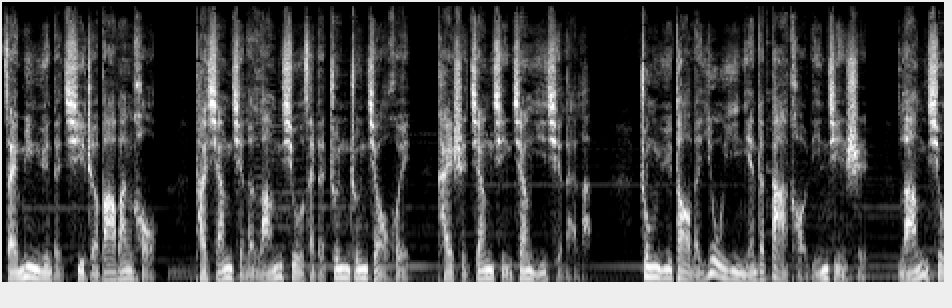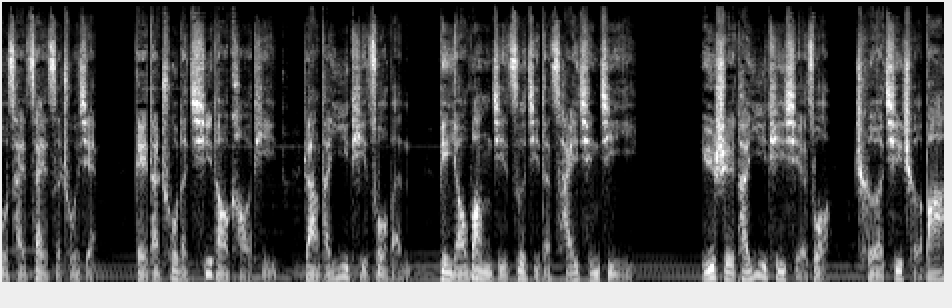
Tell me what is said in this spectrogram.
在命运的七折八弯后，他想起了郎秀才的谆谆教诲，开始将信将疑起来了。终于到了又一年的大考临近时，郎秀才再次出现，给他出了七道考题，让他一题作文，并要忘记自己的才情技艺。于是他一题写作，扯七扯八。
